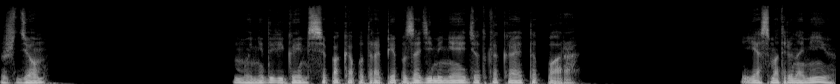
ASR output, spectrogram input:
Ждем. Мы не двигаемся, пока по тропе позади меня идет какая-то пара. Я смотрю на Мию,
